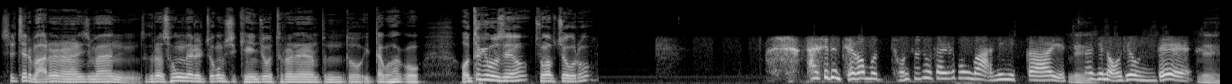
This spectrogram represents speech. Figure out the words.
실제로 말은 안 하지만 그런 속내를 조금씩 개인적으로 드러내는 분도 있다고 하고 어떻게 보세요? 종합적으로? 사실은 제가 뭐 전수조사를 해본 거 아니니까 예측하기는 어려운데 네.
